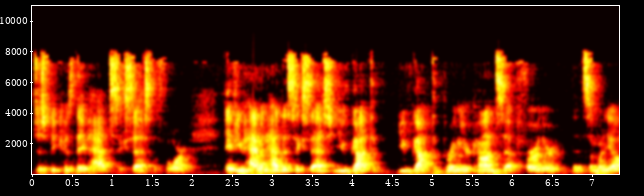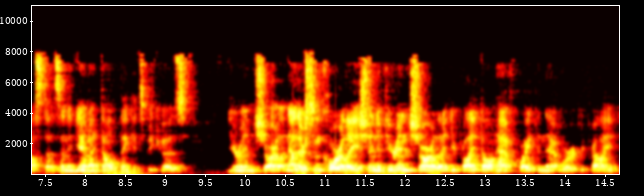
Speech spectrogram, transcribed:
just because they've had success before. If you haven't had the success, you've got to you've got to bring your concept further than somebody else does. And again, I don't think it's because you're in Charlotte. Now, there's some correlation. If you're in Charlotte, you probably don't have quite the network. You probably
